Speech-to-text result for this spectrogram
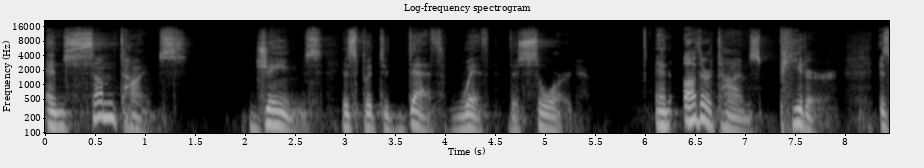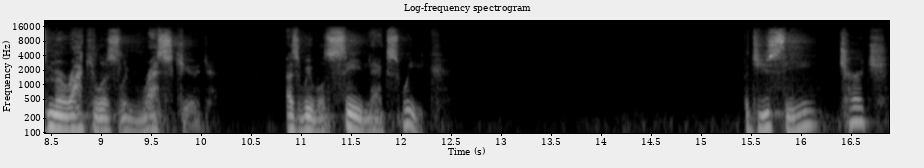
And sometimes James is put to death with the sword. And other times, Peter is miraculously rescued, as we will see next week. But do you see, church?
